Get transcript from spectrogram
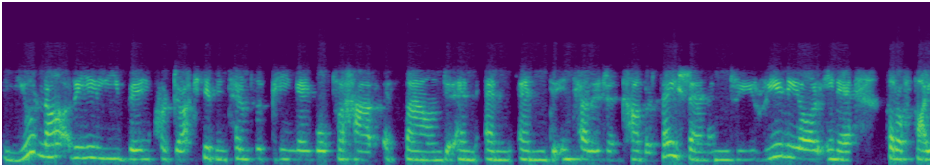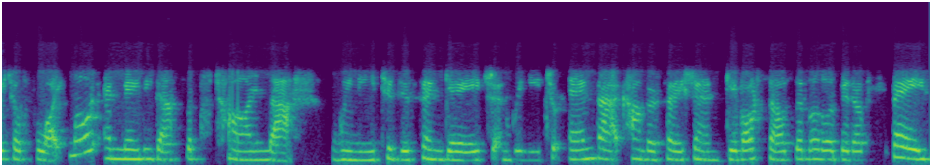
you're not really being productive in terms of being able to have a sound and, and, and intelligent conversation. And you really are in a sort of fight or flight mode. And maybe that's the time that we need to disengage and we need to end that conversation, give ourselves a little bit of space,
